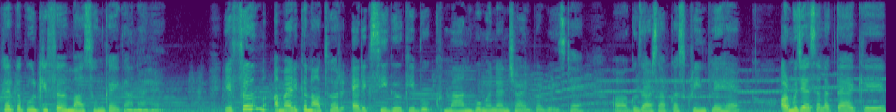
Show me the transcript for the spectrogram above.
शेखर कपूर की फ़िल्म मासूम का एक गाना है। ये film American author Erich Segal की book man, woman and child पर बेस्ड है। गुलजार साहब का स्क्रीन प्ले है। और मुझे ऐसा लगता है कि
